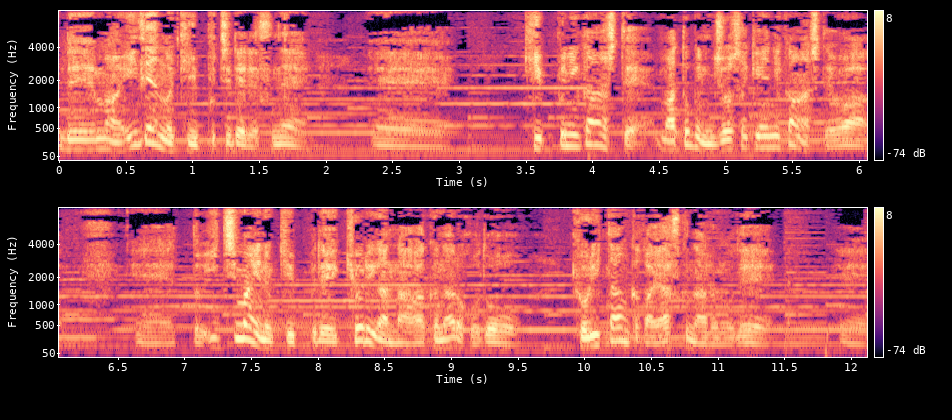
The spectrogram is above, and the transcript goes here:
で、まあ以前の切符地でですね、えー、切符に関して、まあ特に乗車券に関しては、えー、っと、1枚の切符で距離が長くなるほど、距離単価が安くなるので、え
